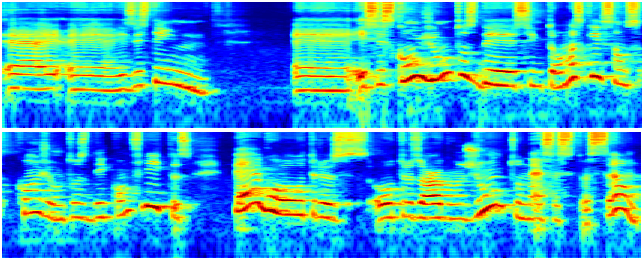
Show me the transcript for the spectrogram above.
É, é, existem é, esses conjuntos de sintomas que são conjuntos de conflitos. Pego outros, outros órgãos junto nessa situação,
